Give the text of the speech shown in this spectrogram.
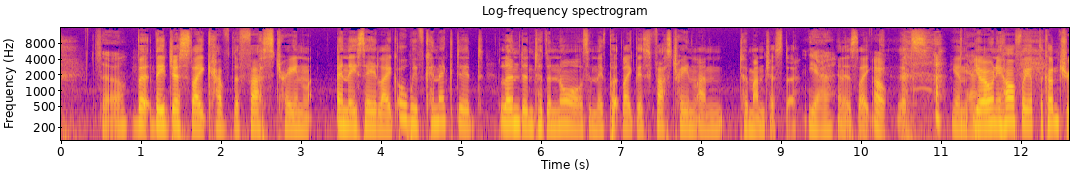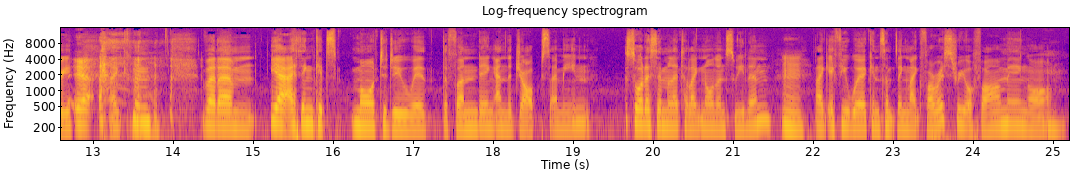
So but they just like have the fast train, and they say like, oh, we've connected London to the north, and they've put like this fast train line to Manchester, yeah. and it's like, Oh. it's you're, Yeah. you're only halfway up the country. Yeah. like hmm. but um yeah i think it's more to do with the funding and the jobs i mean sort of similar to like northern sweden. Mm. like if you work in something like forestry or farming or Mm.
